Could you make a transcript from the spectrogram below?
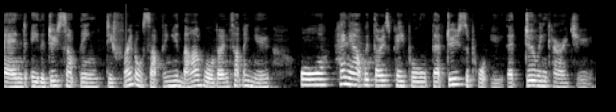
and either do something different or something you love or learn something new or hang out with those people that do support you, that do encourage you,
